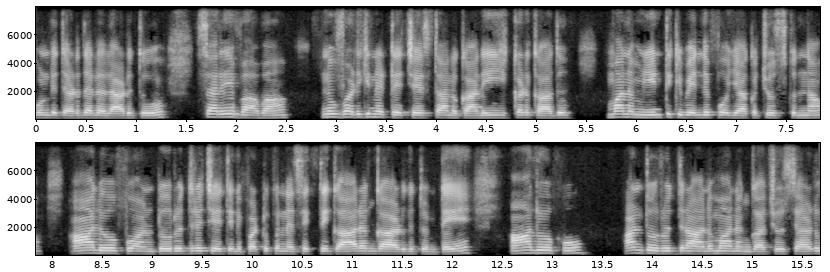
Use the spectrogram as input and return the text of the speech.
గుండె దడదడలాడుతూ సరే బావా నువ్వు అడిగినట్టే చేస్తాను కానీ ఇక్కడ కాదు. మనం ఇంటికి వెళ్ళిపోయాక చూసుకుందాం. ఆలోపు అంటూ రుద్ర చేతిని పట్టుకున్న శక్తి గారంగా అడుగుతుంటే ఆలోపు అంటూ రుద్ర అనుమానంగా చూశాడు.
